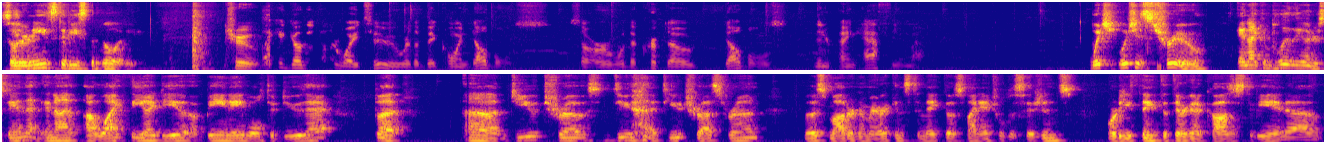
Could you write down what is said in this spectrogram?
so there needs to be stability True. I could go the other way too, where the Bitcoin doubles. So, or the crypto doubles, then you're paying half the amount. which which is true and i completely understand that and i, I like the idea of being able to do that but uh, do you trust do you do you trust ron most modern americans to make those financial decisions or do you think that they're going to cause us to be in a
